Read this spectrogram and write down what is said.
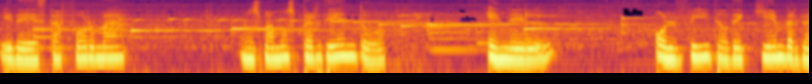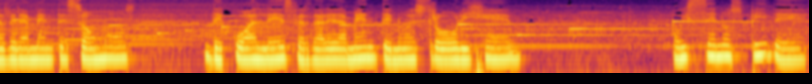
y de esta forma nos vamos perdiendo en el olvido de quién verdaderamente somos, de cuál es verdaderamente nuestro origen. Hoy se nos pide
